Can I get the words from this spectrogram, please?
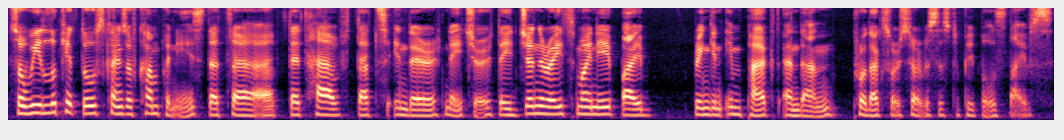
So we look at those kinds of companies that uh, that have that in their nature. They generate money by bringing impact and then products or services to people's lives.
